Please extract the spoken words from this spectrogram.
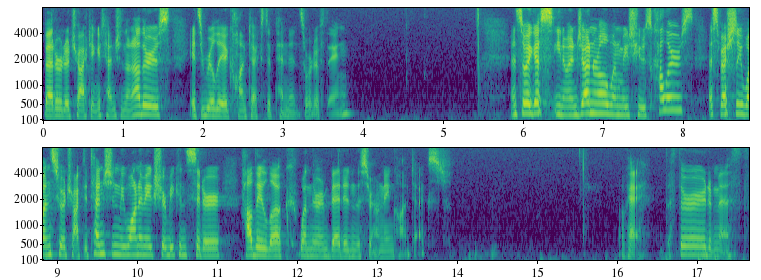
better at attracting attention than others. It's really a context dependent sort of thing. And so I guess, you know, in general, when we choose colors, especially ones to attract attention, we want to make sure we consider how they look when they're embedded in the surrounding context. Okay, the third myth.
